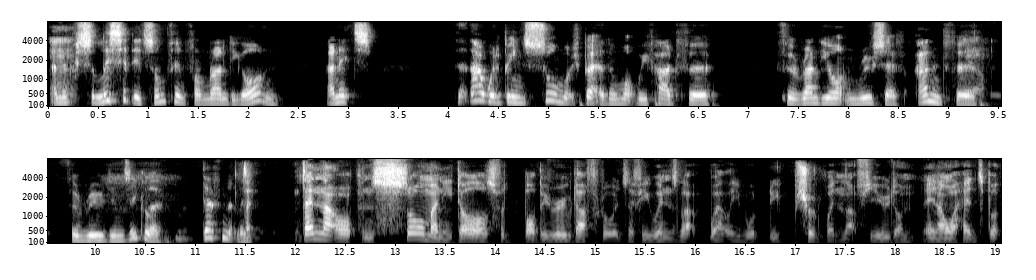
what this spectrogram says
and they've solicited something from Randy Orton and it's that that would have been so much better than what we've had for for Randy Orton, Rusev, and for Yeah. for Roode and Ziggler. Definitely. Then that opens so many doors for Bobby Roode afterwards if he wins that. Well, he would, he should win that feud on in our heads. But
